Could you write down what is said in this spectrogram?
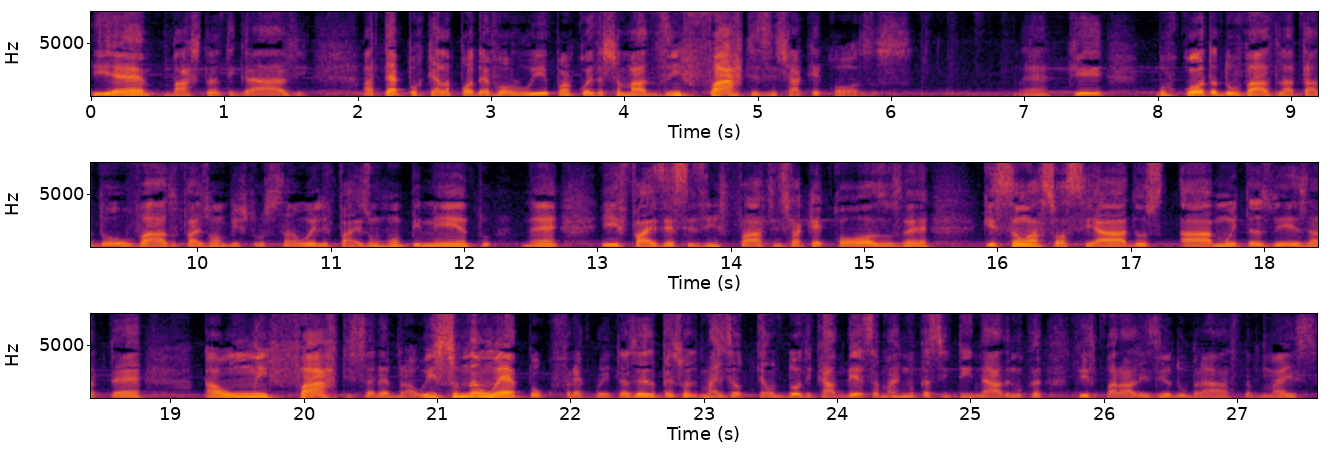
e é bastante grave. Até porque ela pode evoluir para uma coisa chamada infartos enxaquecosos. Né? Que por conta do vaso dilatador, o vaso faz uma obstrução, ele faz um rompimento, né? E faz esses infartos enxaquecosos, né? Que são associados a muitas vezes até a um infarto cerebral. Isso não é pouco frequente. Às vezes a pessoa diz, mas eu tenho dor de cabeça, mas nunca senti nada, nunca tive paralisia do braço, mas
